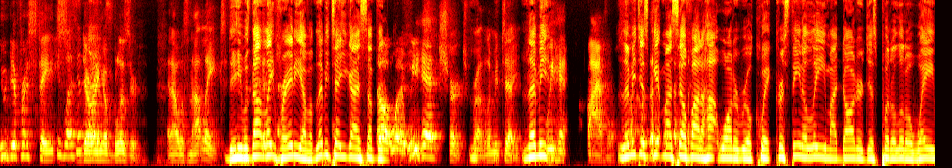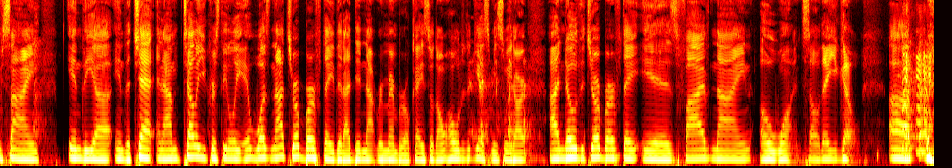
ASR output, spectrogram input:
two different states during late. a blizzard, and I was not late. He was not late for any of them. Let me tell you guys something. No, well, we had church, brother. Let me tell you, Let me we had revival. let me just get myself out of hot water real quick. Christina Lee, my daughter, just put a little wave sign in the uh in the chat, and I'm telling you, Christina Lee, it was not your birthday that I did not remember. Okay, so don't hold it against me, sweetheart. I know that your birthday is five nine oh one. So there you go. Uh,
